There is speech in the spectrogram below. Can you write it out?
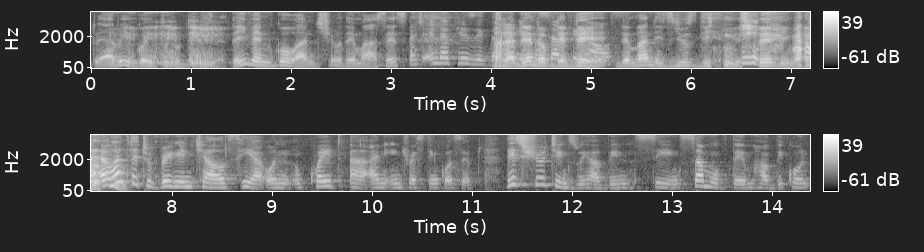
they are really going to do the business. They even go and show them assets. But end up using the But at the end of the day, else. the money is used in spending I, other I wanted to bring in Charles here on quite uh, an interesting concept. These shootings we have been seeing, some of them have, become,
